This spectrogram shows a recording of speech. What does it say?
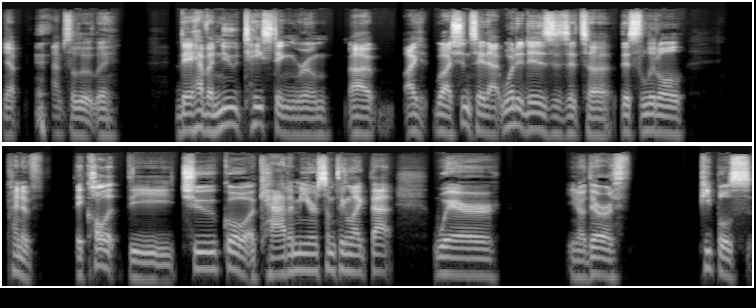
Yep, absolutely. they have a new tasting room. Uh, I well, I shouldn't say that. What it is is it's a this little kind of they call it the Chuko Academy or something like that, where you know there are th- people's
